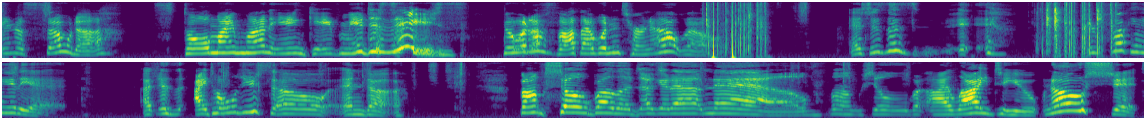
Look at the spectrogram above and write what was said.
Minnesota stole my money and gave me a disease. Who would have thought that wouldn't turn out well? It's just this. It, you're fucking idiot. I just. I told you so, and uh. Funk Soul Brother, check it out now. Funk Soul Brother. I lied to you. No shit.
